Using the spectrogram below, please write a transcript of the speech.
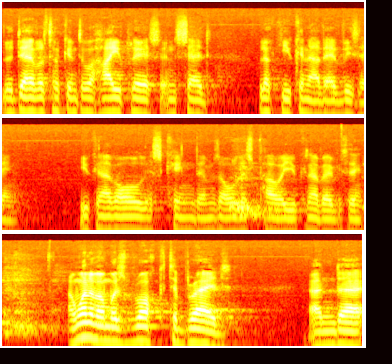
the devil took him to a high place and said, Look, you can have everything. You can have all this kingdoms, all this power, you can have everything. And one of them was rock to bread. And uh,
